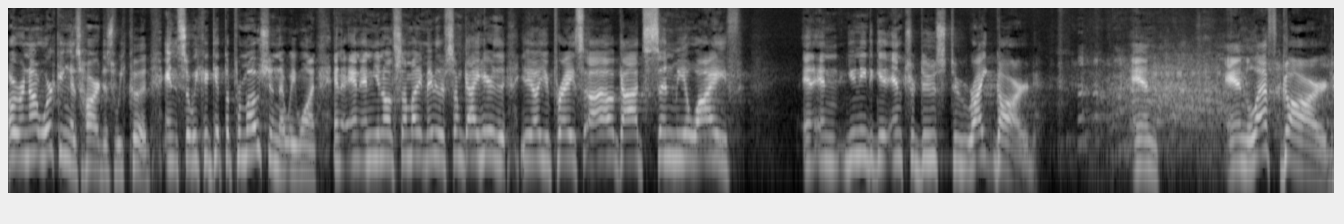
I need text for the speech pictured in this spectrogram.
or we're not working as hard as we could. And so we could get the promotion that we want. And, and, and you know, somebody, maybe there's some guy here that, you know, you pray, oh, God, send me a wife. And, and you need to get introduced to right guard and, and left guard.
